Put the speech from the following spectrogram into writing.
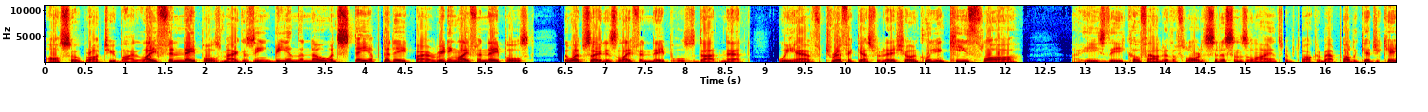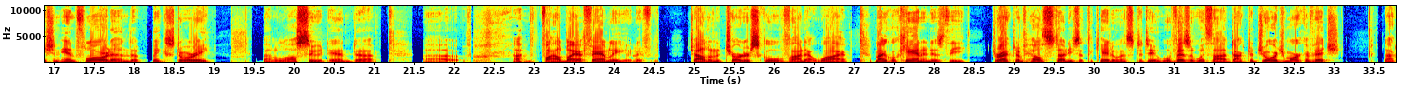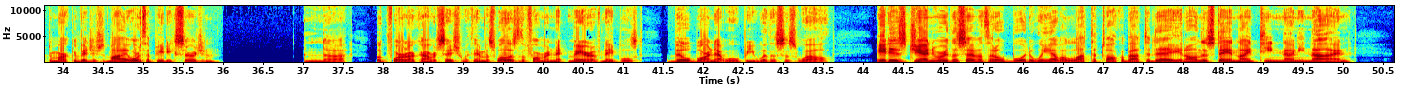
Also brought to you by Life in Naples magazine. Be in the know and stay up to date by reading Life in Naples. The website is lifeinnaples.net. We have terrific guests for today's show, including Keith Flaugh. Uh, he's the co founder of the Florida Citizens Alliance. We're talking about public education in Florida and the big story about a lawsuit and uh, uh, filed by a family, a child in a charter school. We'll find out why. Michael Cannon is the Director of Health Studies at the Cato Institute. We'll visit with uh, Dr. George Markovich. Dr. Markovich is my orthopedic surgeon, and uh, look forward to our conversation with him, as well as the former na- mayor of Naples, Bill Barnett, will be with us as well. It is January the 7th, and oh boy, do we have a lot to talk about today. And on this day in 1999,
